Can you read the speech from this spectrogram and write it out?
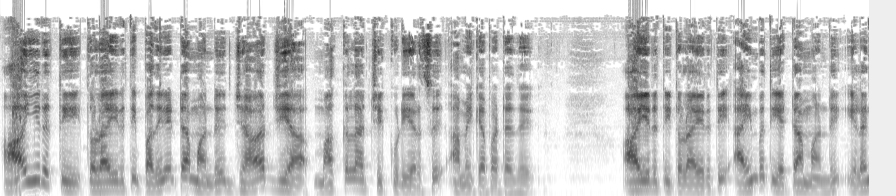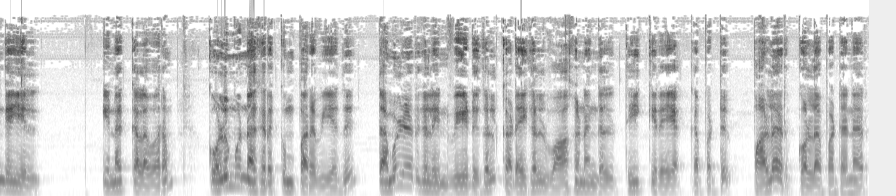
ஆயிரத்தி தொள்ளாயிரத்தி பதினெட்டாம் ஆண்டு ஜார்ஜியா மக்களாட்சி குடியரசு அமைக்கப்பட்டது. ஆயிரத்தி தொள்ளாயிரத்தி ஐம்பத்தி எட்டாம் ஆண்டு இலங்கையில் இனக்கலவரம் கொழும்பு நகருக்கும் பரவியது. தமிழர்களின் வீடுகள் கடைகள் வாகனங்கள் தீக்கிரையாக்கப்பட்டு பலர் கொல்லப்பட்டனர்.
